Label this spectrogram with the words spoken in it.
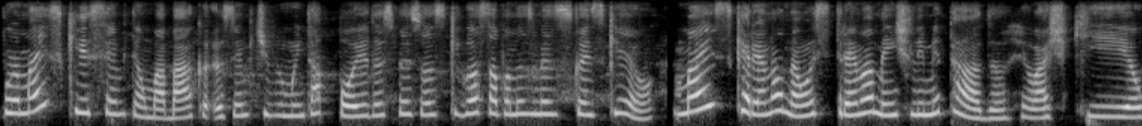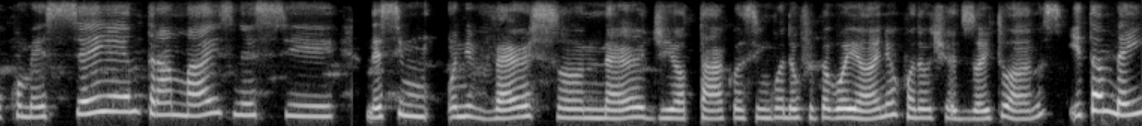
Por mais que sempre tenha um babaca, eu sempre tive muito apoio das pessoas que gostavam das mesmas coisas que eu. Mas, querendo ou não, extremamente limitado. Eu acho que eu comecei a entrar mais nesse, nesse universo nerd, otaku, assim, quando eu fui pra Goiânia, quando eu tinha 18 anos. E também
